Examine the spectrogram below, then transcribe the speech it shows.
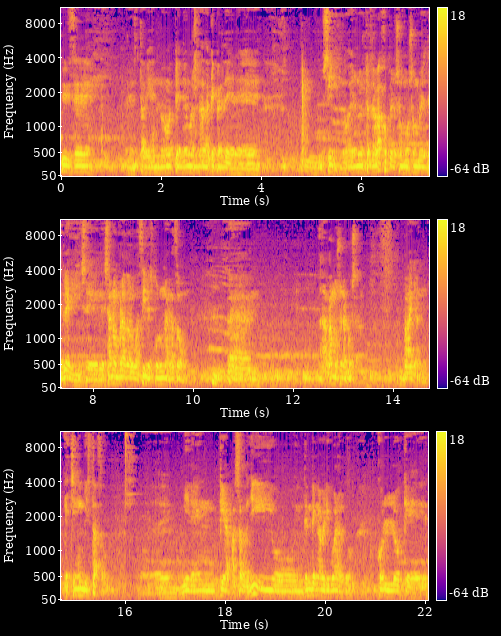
y dice, está bien, no tenemos nada que perder. eh, sí, no es nuestro trabajo, pero somos hombres de ley y se les ha nombrado alguaciles por una razón. Eh, hagamos una cosa. Vayan, echen un vistazo. Eh, miren qué ha pasado allí o intenten averiguar algo. Con lo que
